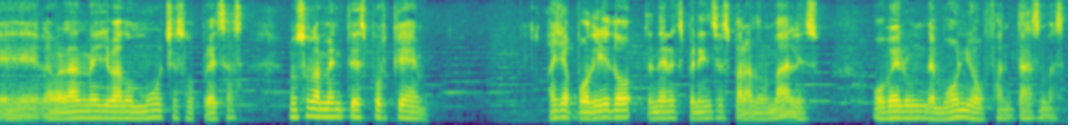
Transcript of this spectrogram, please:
Eh, la verdad me he llevado muchas sorpresas. No solamente es porque haya podido tener experiencias paranormales o ver un demonio o fantasmas.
